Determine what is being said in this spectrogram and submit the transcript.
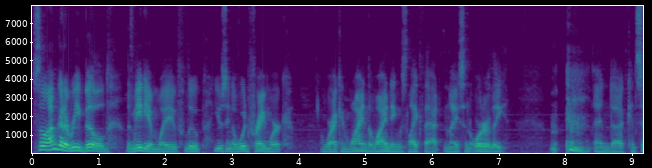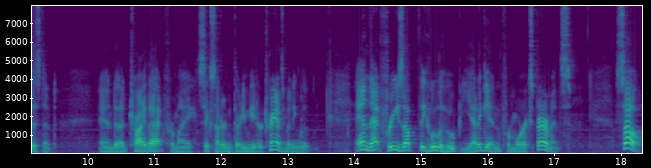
So I'm going to rebuild the medium wave loop using a wood framework where I can wind the windings like that, nice and orderly and uh, consistent, and uh, try that for my 630 meter transmitting loop and that frees up the hula hoop yet again for more experiments. So,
